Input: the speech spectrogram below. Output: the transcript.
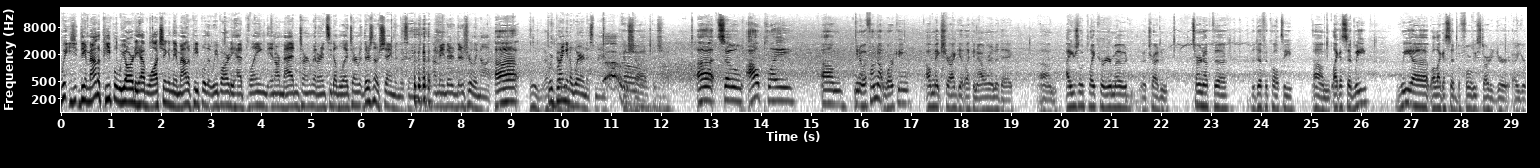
we, we, the amount of people we already have watching and the amount of people that we've already had playing in our Madden tournament, our NCAA tournament, there's no shame in this anymore. I mean, there, there's really not. uh, ooh, We're a good bringing awareness, man. Good shot. Good shot. Uh, so I'll play. Um, you know, if I'm not working, I'll make sure I get like an hour in a day. Um, I usually play career mode. I try to turn up the the difficulty. Um, like I said, we we uh, well, like I said before we started your uh, your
